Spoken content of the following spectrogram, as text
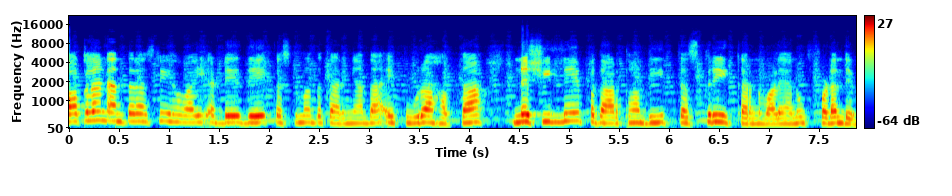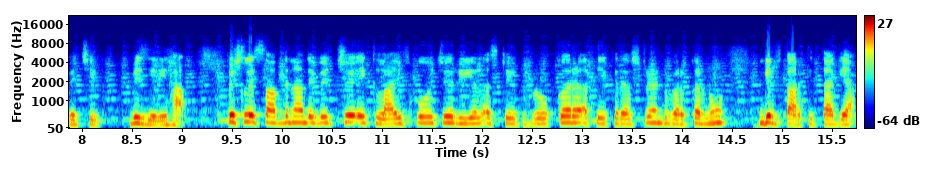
ਆਕਲੈਂਡ ਅੰਤਰਰਾਸ਼ਟਰੀ ਹਵਾਈ ਅੱਡੇ ਦੇ ਕਸਟਮ ਅਧਿਕਾਰੀਆਂ ਦਾ ਇਹ ਪੂਰਾ ਹਫਤਾ ਨਸ਼ੀਲੇ ਪਦਾਰਥਾਂ ਦੀ ਤਸਕਰੀ ਕਰਨ ਵਾਲਿਆਂ ਨੂੰ ਫੜਨ ਦੇ ਵਿੱਚ ਬਿਜ਼ੀ ਰਿਹਾ। ਪਿਛਲੇ 7 ਦਿਨਾਂ ਦੇ ਵਿੱਚ ਇੱਕ life coach, real estate broker ਅਤੇ ਇੱਕ ਰੈਸਟੋਰੈਂਟ ਵਰਕਰ ਨੂੰ ਗ੍ਰਿਫਤਾਰ ਕੀਤਾ ਗਿਆ।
